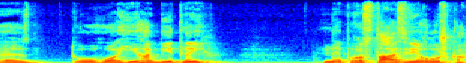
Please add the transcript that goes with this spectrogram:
Е, Ого, гігабітний. Непроста звірушка.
